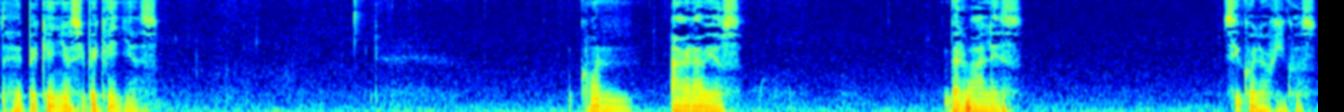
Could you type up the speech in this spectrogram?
desde pequeños y pequeñas, con agravios verbales, psicológicos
